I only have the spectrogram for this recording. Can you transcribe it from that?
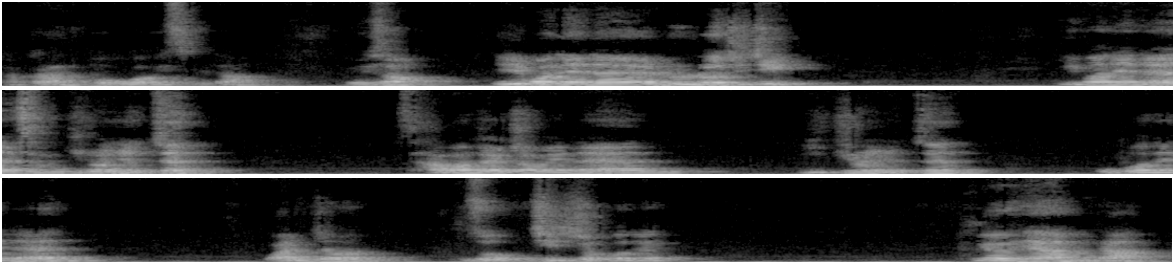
잠깐 보고 가겠습니다. 여기서 1번에는 룰러 지지 2번에는 3kN 4번 절점에는 2kN 5번에는 완전 구속 지지 조건을 부여해야 합니다.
